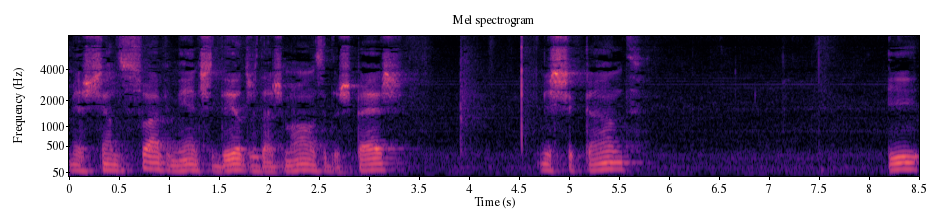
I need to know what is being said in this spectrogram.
mexendo suavemente dedos das mãos e dos pés, me esticando e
